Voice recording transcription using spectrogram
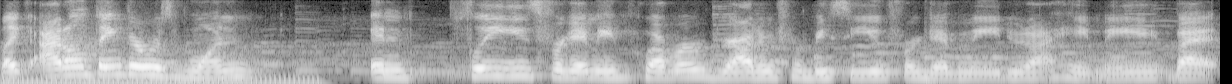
Like, I don't think there was one, and please forgive me, whoever graduated from BCU, forgive me, do not hate me. But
